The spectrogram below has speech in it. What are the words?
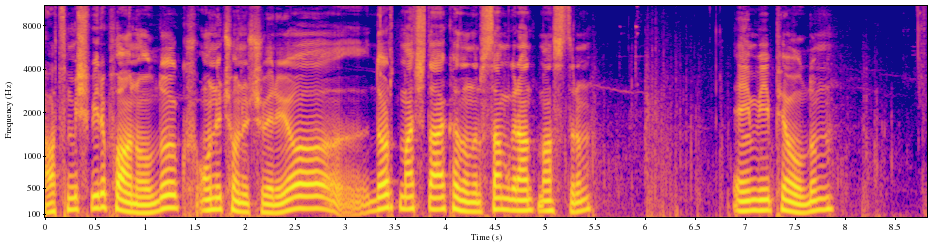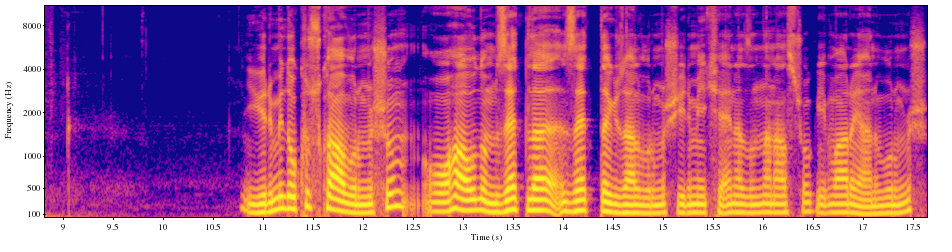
...61 puan olduk. 13-13 veriyor. 4 maç daha kazanırsam Grandmaster'ım. MVP oldum. 29k vurmuşum. Oha oğlum Z'le Z de güzel vurmuş. 22 en azından az çok var yani vurmuş.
